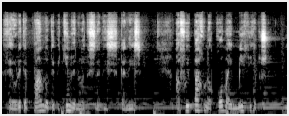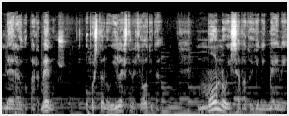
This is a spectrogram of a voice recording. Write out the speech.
Θεωρείται πάντοτε επικίνδυνο να τις συναντήσεις κανείς αφού υπάρχουν ακόμα οι μύθοι για τους νεραδοπαρμένους όπως ήταν ο Ήλας στην αρχαιότητα. Μόνο οι Σαββατογεννημένοι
